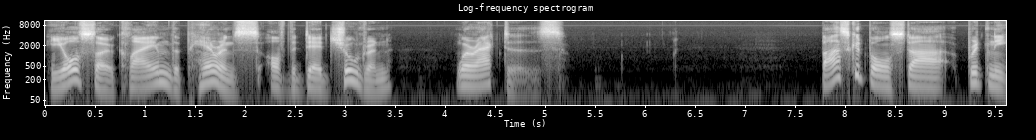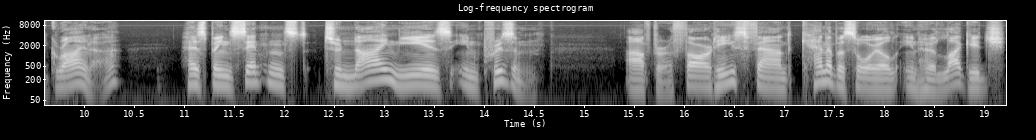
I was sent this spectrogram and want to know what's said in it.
He also claimed the parents of the dead children were actors. Basketball star Brittney Griner has been sentenced to nine years in prison after authorities found cannabis oil in her luggage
